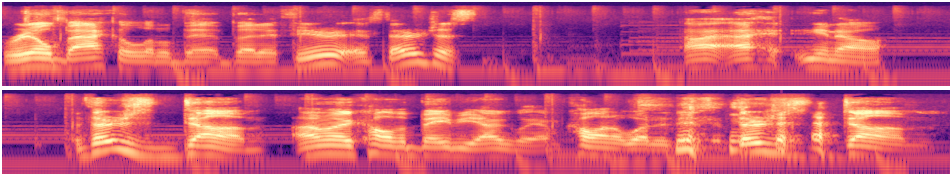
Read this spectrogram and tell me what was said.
reel back a little bit. But if you're if they're just, I, I you know, if they're just dumb, I'm gonna call the baby ugly. I'm calling it what it is. If they're just dumb,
